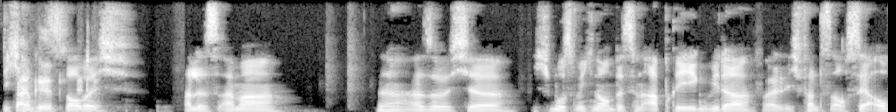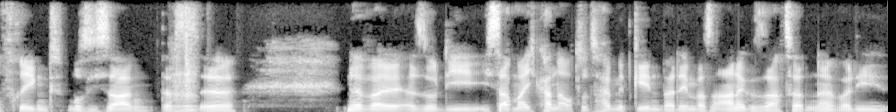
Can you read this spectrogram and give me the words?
Ich habe jetzt, glaube ich, alles einmal. Ja, also ich, äh, ich muss mich noch ein bisschen abregen wieder, weil ich fand es auch sehr aufregend, muss ich sagen. Dass, mhm. äh, ne, weil, also die, ich sag mal, ich kann auch total mitgehen bei dem, was Arne gesagt hat, ne, weil die,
